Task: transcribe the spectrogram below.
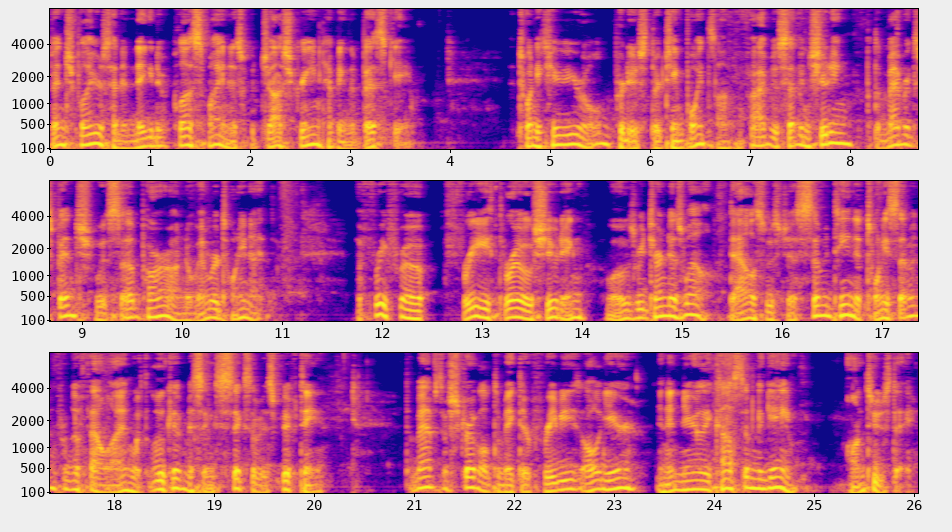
bench players had a negative plus minus, with Josh Green having the best game. The 22 year old produced 13 points on 5 of 7 shooting, but the Mavericks bench was subpar on November 29th. The free throw, free throw shooting woes returned as well. Dallas was just 17 to 27 from the foul line, with Luka missing 6 of his 15. The Mavs have struggled to make their freebies all year, and it nearly cost them the game on Tuesday.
